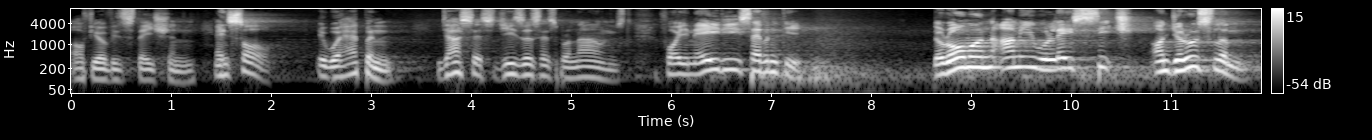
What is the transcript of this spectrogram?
of your visitation. And so it will happen just as Jesus has pronounced. For in AD 70, the Roman army will lay siege on Jerusalem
